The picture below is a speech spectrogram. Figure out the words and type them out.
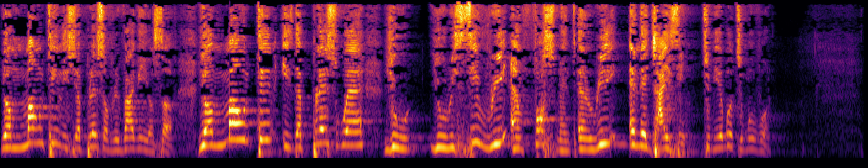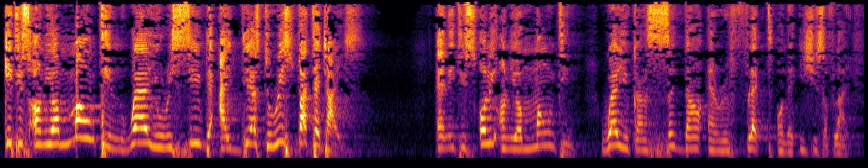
Your mountain is your place of reviving yourself. Your mountain is the place where you, you receive reinforcement and re-energizing to be able to move on. It is on your mountain where you receive the ideas to re-strategize. And it is only on your mountain where you can sit down and reflect on the issues of life.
